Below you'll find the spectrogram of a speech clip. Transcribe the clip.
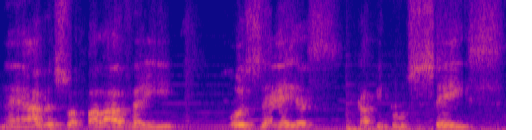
né? Abra sua palavra aí, Oséias, capítulo 6,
